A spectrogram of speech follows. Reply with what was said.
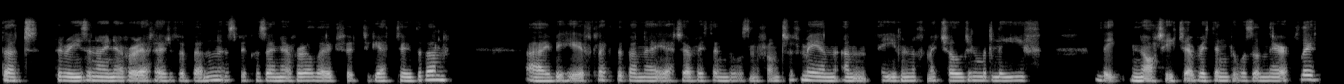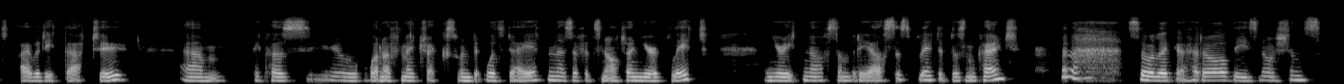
that the reason I never ate out of a bin is because I never allowed food to get to the bin. I behaved like the bin. I ate everything that was in front of me, and, and even if my children would leave, they not eat everything that was on their plate, I would eat that too. Um, because you know one of my tricks when, with dieting is if it's not on your plate and you're eating off somebody else's plate, it doesn't count. so like I had all these notions.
